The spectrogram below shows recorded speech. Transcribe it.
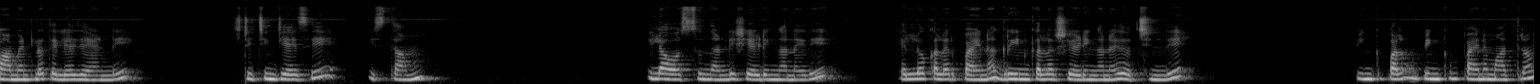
కామెంట్లో తెలియజేయండి. స్టిచ్చింగ్ చేసి ఇస్తాము ఇలా వస్తుందండి షేడింగ్ అనేది. ఎల్లో కలర్ పైన గ్రీన్ కలర్ షేడింగ్ అనేది వచ్చింది. పింక్ పల పింక్ పైన మాత్రం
